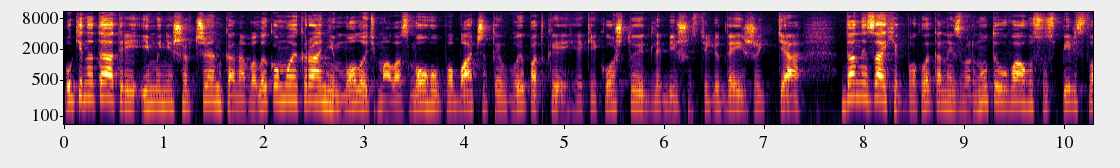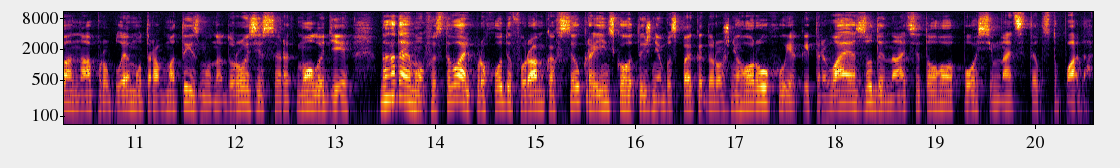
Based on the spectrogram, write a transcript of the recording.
У кінотеатрі імені Шевченка на великому екрані молодь мала змогу побачити випадки, які коштують для більшості людей життя. Даний захід покликаний звернути увагу суспільства на проблему травматизму на дорозі серед молоді. Нагадаємо, фестиваль проходив у рамках Всеукраїнського тижня безпеки дорожнього руху, який триває з 11 по 17 листопада.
